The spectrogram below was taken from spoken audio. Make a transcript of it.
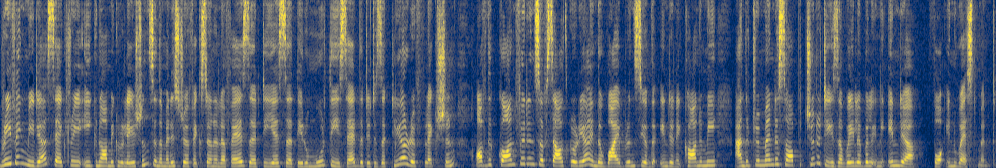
Briefing media, Secretary Economic Relations in the Ministry of External Affairs, uh, T.S. Uh, Tirumurti, said that it is a clear reflection of the confidence of South Korea in the vibrancy of the Indian economy and the tremendous opportunities available in India for investment.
